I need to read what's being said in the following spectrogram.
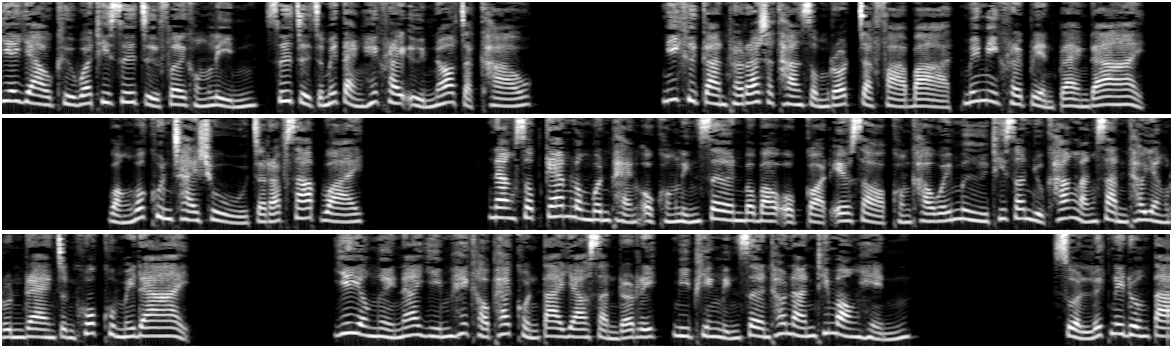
เย่เยาคือว่าที่ซื่อจื่อเฟยของหลิน ซื่อจื่อจะไม่แต่งให้ใครอื่นนอกจากเขา นี่คือการพระราชทานสมรสจากฝ่าบาทไม่มีใครเปลี่ยนแปลงได้ หวังว่าคุณชายฉูจะรับทราบไว้ นางซบแก้มลงบนแผงอกของหลินเซินเบาๆอบกอดเอวสอบของเขาไว้มือที่ซ่อนอยู่ข้างหลังสั่นเทาอย่างรุนแรงจนควบคุมไม่ได้เย่ยองเงยหน้ายิ้มให้เขาแพกขนตายาวสั่นระริก มีเพียงหลินเซินเท่านั้นที่มองเห็น ส่วนลึกในดวงตา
